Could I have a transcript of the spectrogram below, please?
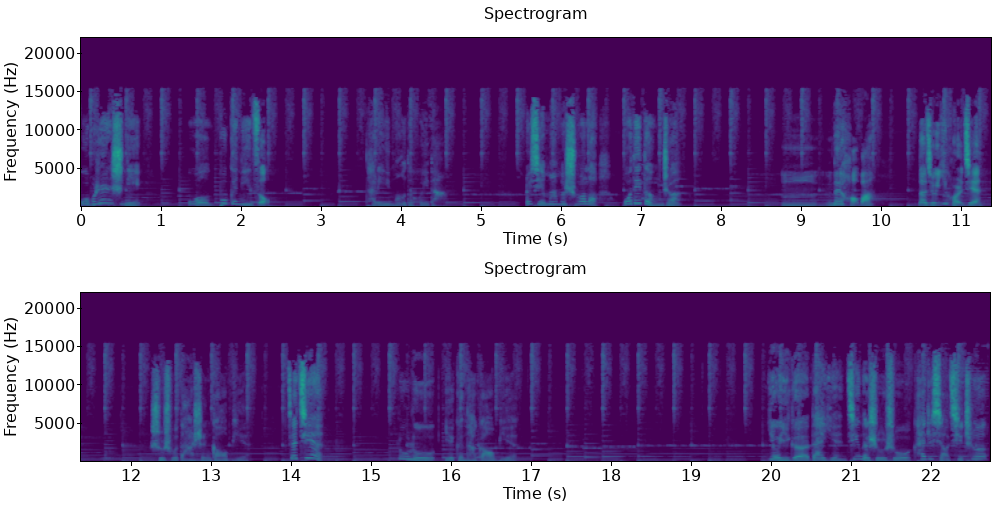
我不认识你，我不跟你走。他礼貌的回答。而且妈妈说了，我得等着。嗯，那好吧，那就一会儿见。叔叔大声告别：“再见。”露露也跟他告别。又一个戴眼镜的叔叔开着小汽车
